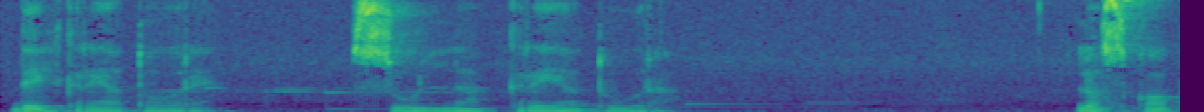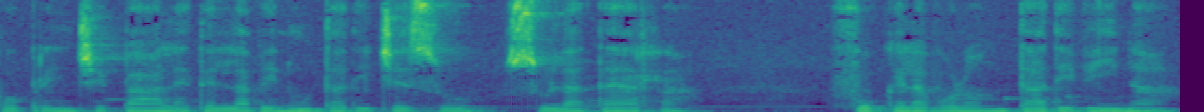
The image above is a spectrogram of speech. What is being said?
del Creatore sulla creatura. Lo scopo principale della venuta di Gesù sulla terra fu che la volontà divina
